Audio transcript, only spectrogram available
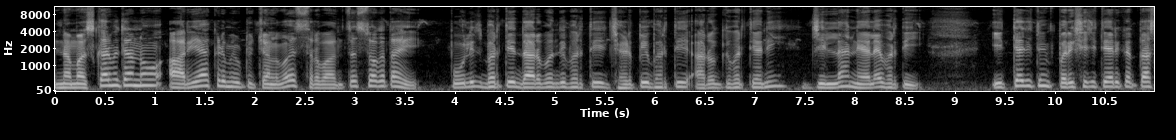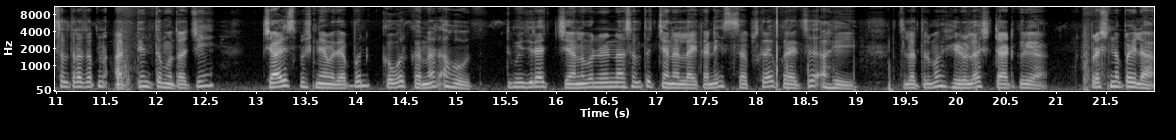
नमस्कार मित्रांनो आर्या अकॅडमी यूट्यूब चॅनलवर सर्वांचं स्वागत आहे. पोलीस भरती दारबंदी भरती झडपी भरती आरोग्य भरती आणि जिल्हा न्यायालय भरती. इत्यादी तुम्ही परीक्षेची तयारी करता असाल तर आज आपण अत्यंत महत्त्वाचे चाळीस प्रश्न यामध्ये आपण कवर करणार आहोत. तुम्ही जर या चॅनलवर नवीन असाल तर चॅनल लाईक आणि सबस्क्राईब करायचं आहे. चला तर मग व्हिडिओला स्टार्ट करूया. प्रश्न पहिला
